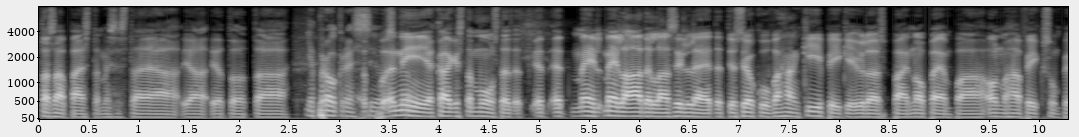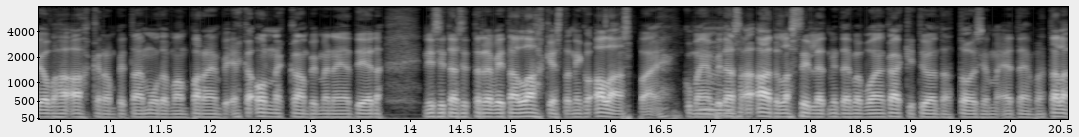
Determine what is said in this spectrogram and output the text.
tasapäistämisestä ja, ja, ja, tuota, ja progressiosta. Niin, ja kaikesta muusta. Et, et, et, et meil, meillä ajatellaan silleen, että et jos joku vähän kiipiikin ylöspäin nopeampaa, on vähän fiksumpi, on vähän ahkerampi tai muuten vaan parempi, ehkä onnekkaampi menee ja tiedä, niin sitä sitten revitään lahkeesta niin alaspäin, kun meidän mm. pitäisi ajatella silleen, että miten me voidaan kaikki työntää toisiamme eteenpäin. Täällä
